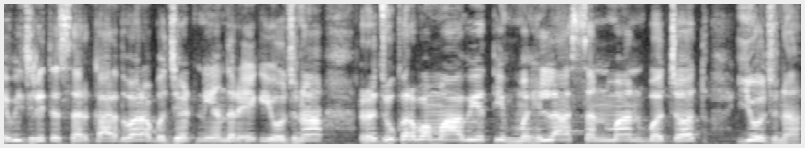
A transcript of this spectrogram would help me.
એવી જ રીતે સરકાર દ્વારા બજેટની અંદર એક યોજના રજૂ કરવામાં આવી હતી, મહિલા સન્માન બચત યોજના.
